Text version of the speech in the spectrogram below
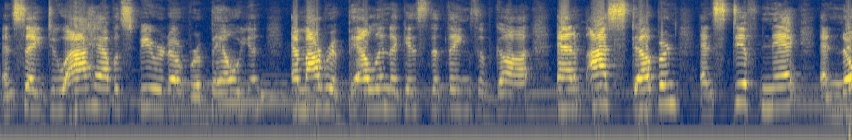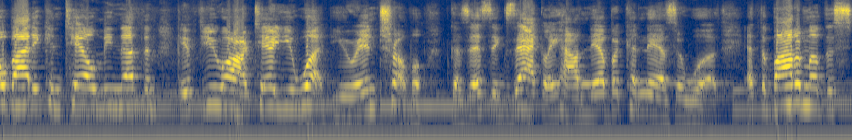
and say, Do I have a spirit of rebellion? Am I rebelling against the things of God? Am I stubborn and stiff necked and nobody can tell me nothing? If you are, tell you what, you're in trouble because that's exactly how Nebuchadnezzar was. At the bottom of the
